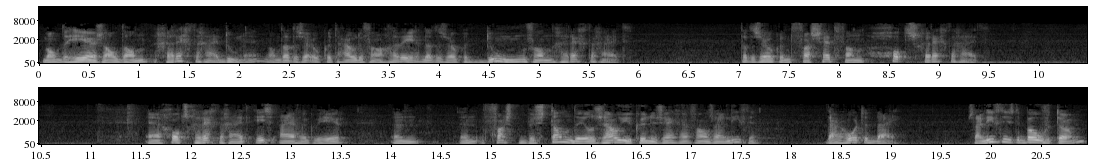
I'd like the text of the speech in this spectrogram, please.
Want de Heer zal dan gerechtigheid doen. Hè? Want dat is ook het houden van gericht. Dat is ook het doen van gerechtigheid. Dat is ook een facet van Gods gerechtigheid. En Gods gerechtigheid is eigenlijk weer een, een vast bestanddeel, zou je kunnen zeggen, van zijn liefde. Daar hoort het bij. Zijn liefde is de boventoon,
